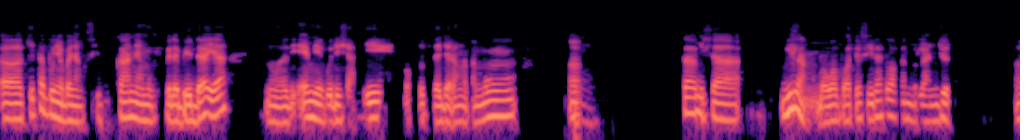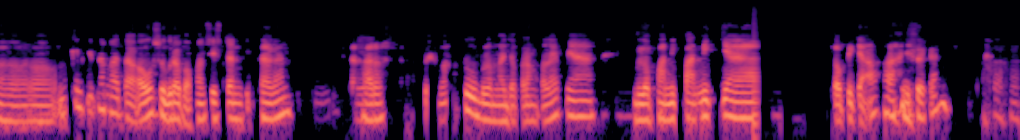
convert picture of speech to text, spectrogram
uh, kita punya banyak kesibukan yang mungkin beda-beda ya, Noel di M ya gue di Syahid, waktu kita jarang ketemu, uh, hmm. kita bisa bilang bahwa podcast kita tuh akan berlanjut. Uh, mungkin kita nggak tahu seberapa konsisten kita kan. Kita yeah. harus waktu belum ngajak orang collabnya. belum panik-paniknya topiknya apa gitu kan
